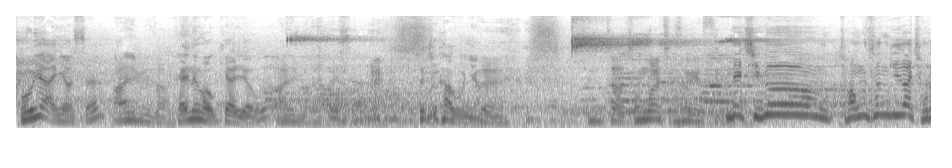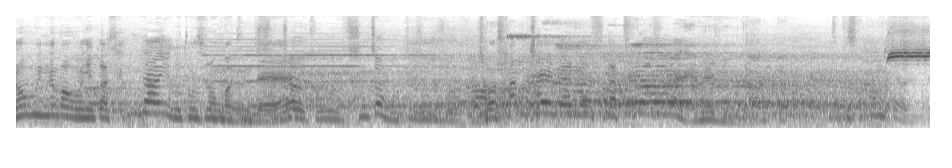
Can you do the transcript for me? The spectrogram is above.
고의 아니었어요? 아닙니다. 거 없게 하려고? 아닙니다. 솔직하군요. 네, 진짜 정말 죄송했습니다. 근데 지금 정승기가 저러고 있는 거 보니까 상당히 고통스러운 것 같은데 네, 진짜 저는 진짜 못 뛰시는 것 같아요. 저 3차의 밸런스가 틀어지면 애매해집니다. 특히 3차였는데.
